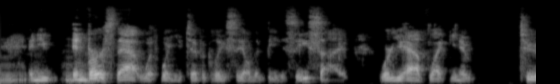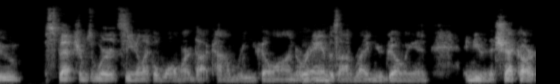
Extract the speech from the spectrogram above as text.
Mm-hmm. And you mm-hmm. inverse that with what you typically see on the B2C side, where you have like, you know, two spectrums where it's you know like a walmart.com where you go on or mm-hmm. amazon right and you're going in and you're in the checkout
